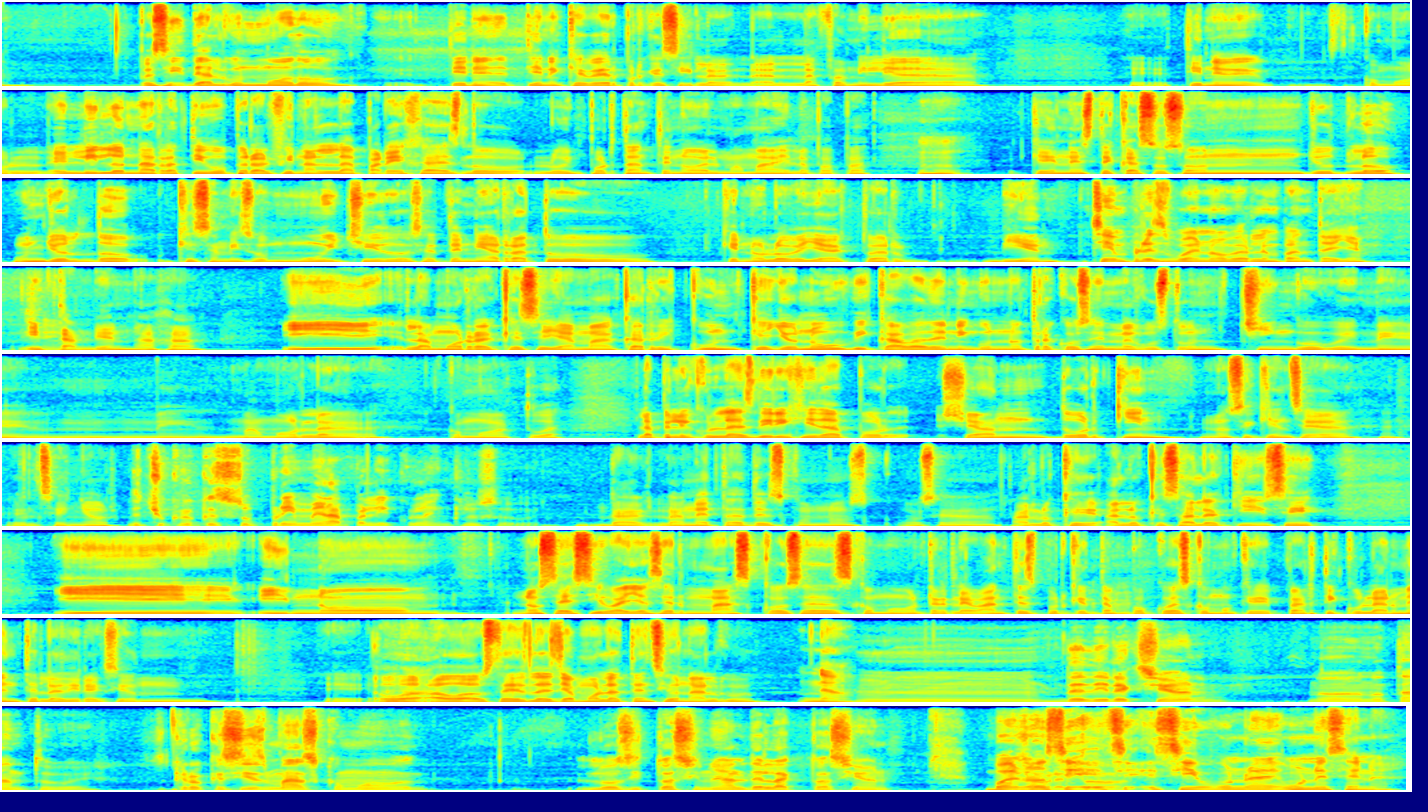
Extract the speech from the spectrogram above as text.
pues sí, de algún modo tiene, tiene que ver, porque sí, la, la- la familia eh, tiene como el, el hilo narrativo, pero al final la pareja es lo, lo importante, ¿no? El mamá y la papá. Que en este caso son Jude Law, un Jude Law que se me hizo muy chido, o sea, tenía rato que no lo veía actuar bien. Siempre es bueno verlo en pantalla. Y Sí. también, ajá. Y la morra que se llama Carrie Coon, que yo no ubicaba de ninguna otra cosa y me gustó un chingo, güey. Me, me mamó la, cómo actúa. La película es dirigida por Sean Durkin, no sé quién sea el señor. De hecho, creo que es su primera película, incluso, güey. La, la neta desconozco, o sea, a lo que, a lo que sale aquí, sí. Y, y no, no sé si vaya a ser más cosas como relevantes, porque tampoco es como que particularmente la dirección... eh, o, a, Ajá. o a ustedes les llamó la atención algo. No. Mm, de dirección, no, no tanto, güey. Creo que sí es más como lo situacional de la actuación. Bueno, sí, todo. sí, sí hubo una, una escena.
